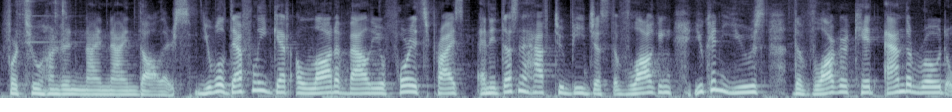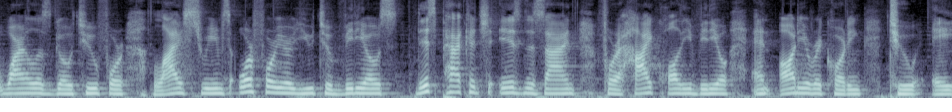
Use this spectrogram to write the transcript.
for $299. You will definitely get a lot of value for its price and it doesn't have to be just vlogging. You can use the Vlogger Kit and the Rode Wireless Go 2 for live streams or for your YouTube videos. This package is designed for a high quality video and audio recording to a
